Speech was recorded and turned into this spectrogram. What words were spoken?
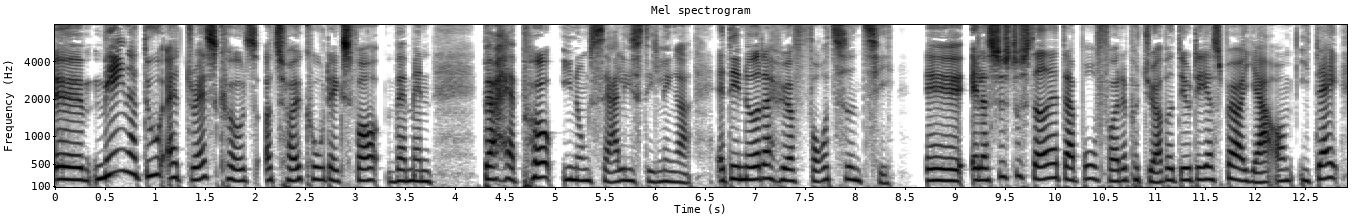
Øh, mener du, at dresscodes og tøjkodex for, hvad man bør have på i nogle særlige stillinger, at det er noget, der hører fortiden til? Øh, eller synes du stadig, at der er brug for det på jobbet? Det er jo det, jeg spørger jer om i dag.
